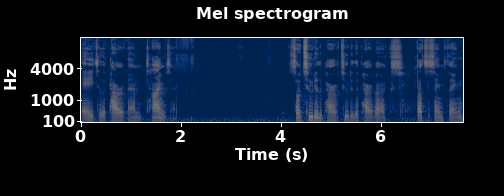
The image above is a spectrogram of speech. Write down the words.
a to the power of m times n. So 2 to the power of 2 to the power of x, that's the same thing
